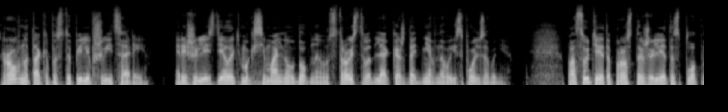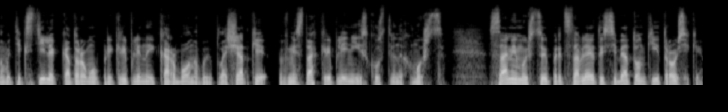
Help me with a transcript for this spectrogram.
Ровно так и поступили в Швейцарии. Решили сделать максимально удобное устройство для каждодневного использования. По сути, это просто жилет из плотного текстиля, к которому прикреплены карбоновые площадки в местах крепления искусственных мышц. Сами мышцы представляют из себя тонкие тросики.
